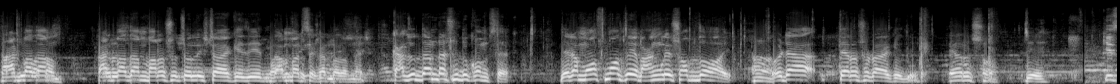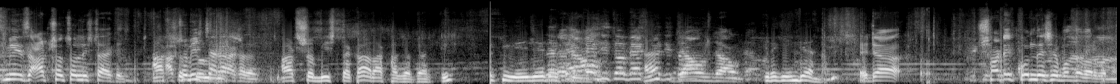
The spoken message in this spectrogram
কাঠবাদাম বাদাম, কাঠবাদাম বারোশো চল্লিশ টাকা কেজি দাম বাড়ছে কাঠবাদামের কাজুর দামটা শুধু কমছে। যেটা মচমচে ভাঙলে শব্দ হয় হ্যাঁ। ওইটা তেরোশো টাকা কেজি। তেরোশো। জি। কিসমিস আটশো চল্লিশ টাকা কেজি। আটশো বিশ টাকা রাখা যাবে। আটশো বিশ টাকা রাখা যাবে আর কি। কি এই যে এটা কি? হ্যাঁ? যাউন যাউন এটা কি ইন্ডিয়ান এটা সঠিক কোন দেশে বলতে পারব না।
